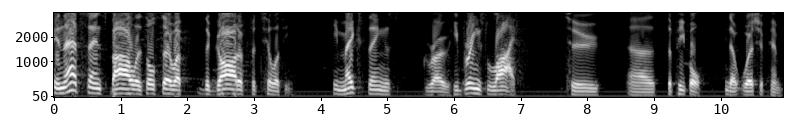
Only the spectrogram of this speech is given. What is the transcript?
in that sense, Baal is also a, the god of fertility. He makes things grow, he brings life to uh, the people that worship him.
